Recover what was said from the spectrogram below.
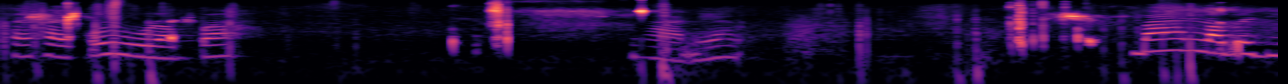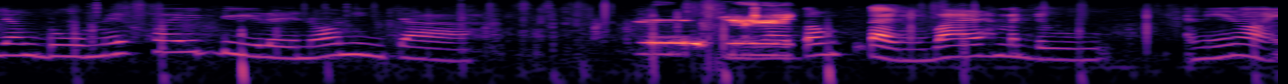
ใครๆก็รู้แล้วปะงานเนี้ย บ้านเราเป็นยังดูไม่ค่อยดีเลยเนาะนินจา เราต้องแต่งบ้านให้มันดู อันนี้หน่อย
